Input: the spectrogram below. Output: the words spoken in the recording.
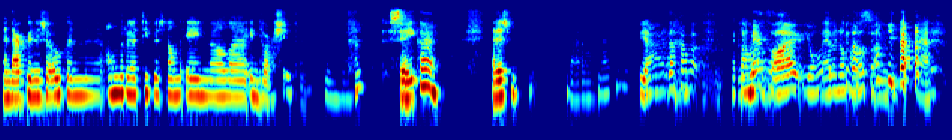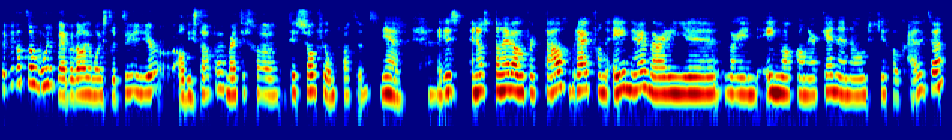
En daar kunnen ze ook een eh, andere types dan de één wel eh, in dwars zitten. we. Zeker. En dus daarover laten we Ja, dan gaan we. Daar Je merkt we- al, hè, jongens. We hebben nog een te doen. Ja, Ja. ik vind dat zo moeilijk. We hebben wel een heel mooie structuur hier, al die stappen. Maar het is gewoon, het is zo veelomvattend. Ja. Het is, en als we het dan hebben over taalgebruik van de een, hè, waarin je, waarin de een wel kan herkennen en hoe ze zich ook uiten,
